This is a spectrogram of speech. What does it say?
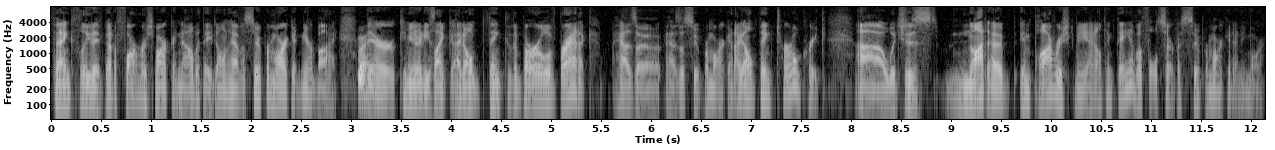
thankfully they've got a farmers market now, but they don't have a supermarket nearby. Right. There are communities like I don't think the borough of Braddock has a has a supermarket. I don't think Turtle Creek, uh, which is not a impoverished community, I don't think they have a full service supermarket anymore.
